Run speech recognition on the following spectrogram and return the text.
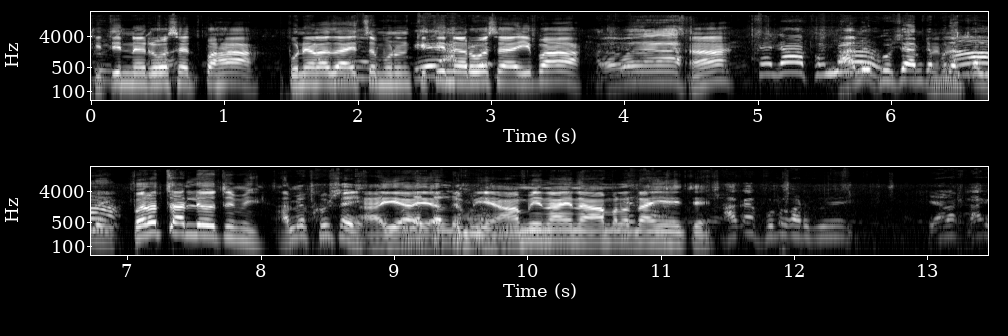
किती नर्वस आहेत पहा. पुण्याला जायचं म्हणून किती नर्वस आहे ही पहा. हा? आम्ही खुश आहे आमच्या पुण्यात चाललोय. परत चालले हो तुम्ही. आम्ही खुश आहे. आ, या या तुम्ही आम्ही नाही ना आम्हाला नाही यायचे. हा काय फोटो काढतोय? याला काय?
